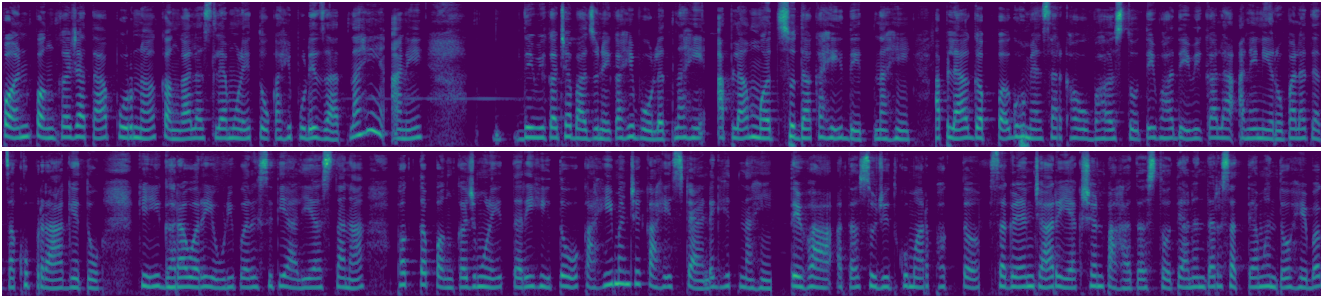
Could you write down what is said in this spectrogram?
पण पंकज आता पूर्ण कंगाल असल्यामुळे तो काही पुढे जात नाही आणि देविकाच्या बाजूने काही बोलत नाही आपला मतसुद्धा काही देत नाही. आपला गप्प घुम्यासारखा उभा असतो तेव्हा देविकाला आणि निरोपाला त्याचा खूप राग येतो की घरावर एवढी परिस्थिती आली असताना फक्त पंकजमुळे तरीही तो काही म्हणजे काही स्टँड घेत नाही. तेव्हा आता सुजित कुमार फक्त सगळ्यांच्या रिॲक्शन पाहत असतो. त्यानंतर सत्या म्हणतो हे बघ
